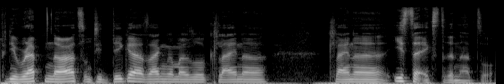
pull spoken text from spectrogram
für die Rap-Nerds und die Digger, sagen wir mal so, kleine, kleine Easter Eggs drin hat so.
